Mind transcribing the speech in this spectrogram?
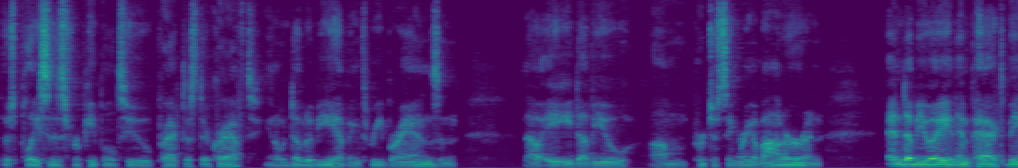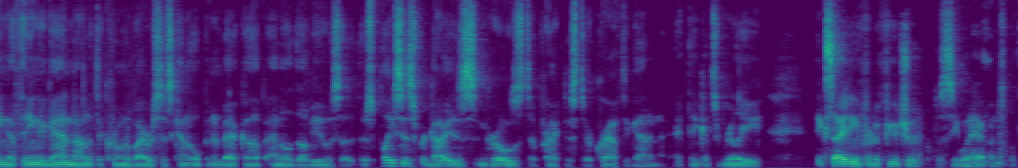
there's places for people to practice their craft. You know, WWE having three brands, and now AEW um, purchasing Ring of Honor, and NWA and Impact being a thing again now that the coronavirus is kind of opening back up, MLW. So there's places for guys and girls to practice their craft again. And I think it's really exciting for the future to see what happens with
